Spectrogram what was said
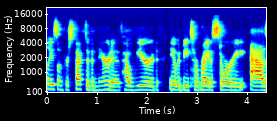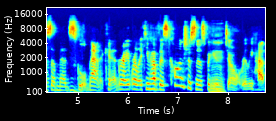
plays on perspective and narrative, how weird it would be to write a story as a med school mannequin, right? Where like you have this consciousness, but you Mm. don't really have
